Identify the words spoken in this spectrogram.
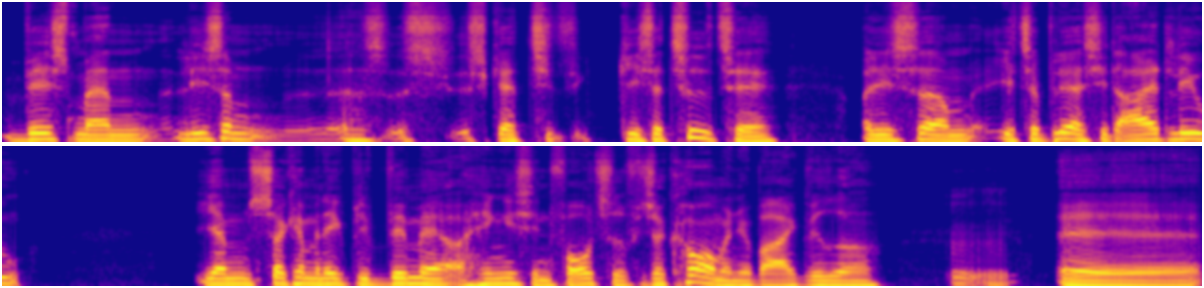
Hvis man ligesom øh, skal give sig tid til at ligesom etablere sit eget liv, jamen så kan man ikke blive ved med at hænge i sin fortid, for så kommer man jo bare ikke videre. Mm. Øh,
